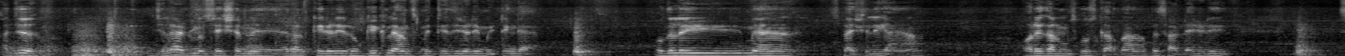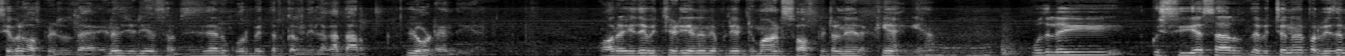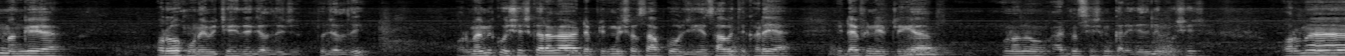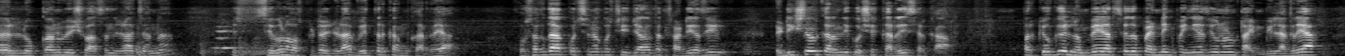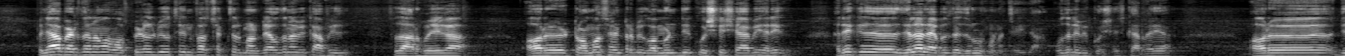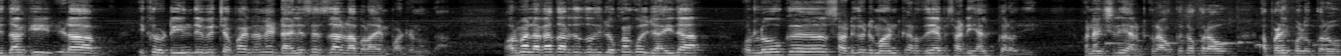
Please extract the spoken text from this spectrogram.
ਅੱਜ ਜ਼ਿਲ੍ਹਾ ਐਡਮਿਨਿਸਟ੍ਰੇਸ਼ਨ ਨੇ ਰਲ ਕੇ ਜਿਹੜੀ ਰੋਗੀ ਕਲਿਆਣ ਸਮਿਤੀ ਦੀ ਜਿਹੜੀ ਮੀਟਿੰਗ ਹੈ, ਉਹਦੇ ਲਈ ਮੈਂ ਸਪੈਸ਼ਲੀ ਆਇਆ ਔਰ ਇਹ ਗੱਲ ਮਹਿਸੂਸ ਕਰਦਾ ਕਿ ਸਾਡੇ ਜਿਹੜੀ ਸਿਵਲ ਹਸਪੀਟਲ ਦਾ ਇਹਨਾਂ ਦੀ ਜਿਹੜੀਆਂ ਸਰਵਿਸਿਜ਼ ਨੂੰ ਹੋਰ ਬਿਹਤਰ ਕਰਨ ਦੀ ਲਗਾਤਾਰ ਲੋੜ ਰਹਿੰਦੀ ਹੈ। ਔਰ ਇਹਦੇ ਵਿੱਚ ਜਿਹੜੀ ਇਹਨਾਂ ਨੇ ਆਪਣੀਆਂ ਡਿਮਾਂਡਸ ਹਸਪੀਟਲ ਨੇ ਰੱਖੀਆਂ ਹੈਗੀਆਂ, ਉਹਦੇ ਲਈ ਕੁਝ ਸੀਐਸਆਰ ਦੇ ਵਿੱਚ ਉਹਨਾਂ ਨੇ ਪ੍ਰੋਵੀਜ਼ਨ ਮੰਗੇ ਆ ਔਰ ਉਹ ਹੋਣੇ ਵੀ ਚਾਹੀਦੇ ਜਲਦੀ ਤੋਂ ਜਲਦੀ। ਔਰ ਮੈਂ ਵੀ ਕੋਸ਼ਿਸ਼ ਕਰਾਂਗਾ, ਡਿਪਟੀ ਕਮਿਸ਼ਨਰ ਸਾਹਿਬ ਕੋ ਜੀਏ ਸਾਹਿਬ ਇੱਥੇ ਖੜੇ ਆ, ਇਹ ਡੈਫੀਨੇਟਲੀ ਆ। ਉਹਨਾਂ ਨੂੰ ਐਡਮਿਨਿਸਟ੍ਰੇਸ਼ਨ ਕਰੇਗੀ ਇਹਦੇ ਲਈ ਕੋਸ਼ਿਸ਼। ਔਰ ਮੈਂ ਲੋਕਾਂ ਨੂੰ ਵਿਸ਼ਵਾਸਨ ਦੇਣਾ ਚਾਹੁੰਦਾ ਕਿ ਸਿਵਲ ਹਸਪੀਟਲ ਜਿਹੜਾ ਬਿਹਤਰ ਕੰਮ ਕਰ ਰਿਹਾ, ਹੋ ਸਕਦਾ ਕੁਝ ਨਾ ਕੁਝ ਚੀਜ਼ਾਂ ਤੱਕ ਸਾਡੀ ਅਸੀਂ ਐਡੀਸ਼ਨਲ ਕਰਨ ਦੀ ਕੋਸ਼ਿਸ਼ ਕਰ ਰਹੀ ਸਰਕਾਰ। ਪਰ ਕਿਉਂਕਿ ਇਹ ਲੰਬੇ ਅਰਸੇ ਤੋਂ ਪੈਂਡਿੰਗ ਪਈਆਂ ਸੀ, ਉਹਨਾਂ ਨੂੰ ਟਾਈਮ ਵੀ ਲੱਗ ਰਿਹਾ। 50 ਬੈੱਡ ਦਾ ਨਵਾਂ ਹਸਪੀਟਲ ਵੀ ਉੱਥੇ ਇਨਫਰਾਸਟ੍ਰਕਚਰ ਬਣ ਰਿਹਾ, ਉਹਦੇ ਨਾਲ ਵੀ ਕਾਫੀ ਸੁਧਾਰ ਹੋਏਗਾ ਔਰ ਟਰਾਮਾ ਸੈਂਟਰ ਵੀ ਗਵਰਨਮੈਂਟ ਦੀ ਕੋਸ਼ਿਸ਼ ਹੈ ਵੀ ਹਰੇਕ ਹਰੇਕ ਜ਼ਿਲ੍ਹਾ ਲੈਵਲ ਤੇ ਜ਼ਰੂਰ ਹੋਣਾ ਚਾਹੀਦਾ। ਉਹਦੇ ਲਈ ਵੀ ਕੋਸ਼ਿਸ਼ ਕਰ ਰਹੇ ਆ। ਔਰ ਜਿੱਦਾਂ ਕਿ ਜਿਹੜਾ ਇੱਕ ਰੂਟੀਨ ਦੇ ਵਿੱਚ ਆਪਾਂ ਇਹਨਾਂ ਨੇ ਡਾਇਲਿਸਿਸ ਦਾ ਜਿਹੜਾ ਬੜਾ ਇੰਪੋਰਟੈਂਟ ਹੁੰਦਾ। ਔਰ ਮੈਂ ਲਗਾਤਾਰ ਜਦੋਂ ਅਸੀਂ ਲੋਕਾਂ ਕੋਲ ਜਾਈਦਾ ਔਰ ਲੋਕ ਸਾਡੇ ਕੋਲ ਡਿਮਾਂਡ ਕਰਦੇ ਆ ਵੀ ਸਾਡੀ ਹੈਲਪ ਕਰੋ ਜੀ। ਫਾਈਨੈਂਸ਼ੀਅਲੀ ਹੈਲਪ ਕਰਾਓ, ਕਿਤੋਂ ਕਰਾਓ, ਆਪਣੇ ਕੋਲੋਂ ਕਰੋ।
